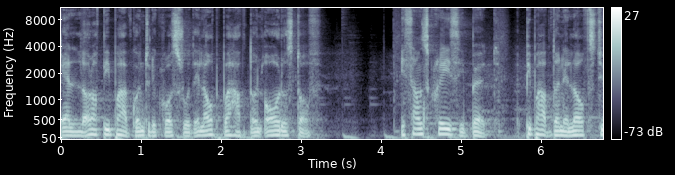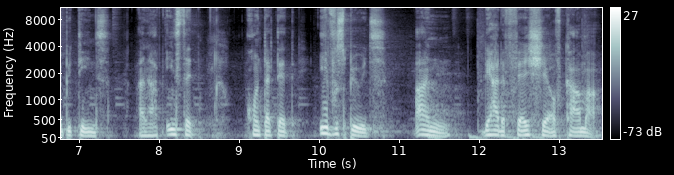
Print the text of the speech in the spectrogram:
a lot of people have gone to the crossroads. A lot of people have done all those stuff. It sounds crazy, but people have done a lot of stupid things and have instead contacted evil spirits and they had a fair share of karma.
